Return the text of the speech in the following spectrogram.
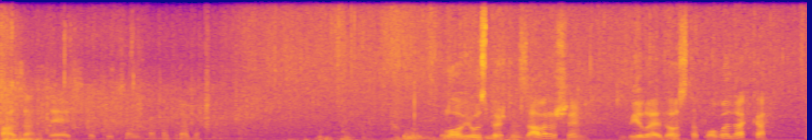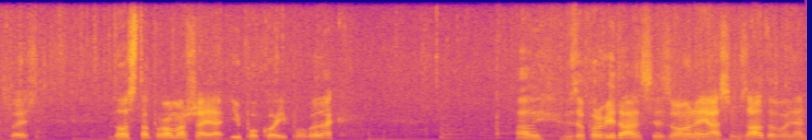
Fazan, zec, to pucamo kako treba. Lov je uspješno završen, bilo je dosta pogodaka, to jest dosta promašaja i po koji pogodak. Ali za prvi dan sezone ja sam zadovoljan.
